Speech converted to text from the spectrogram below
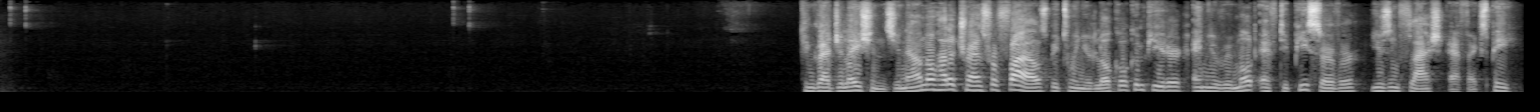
Congratulations, you now know how to transfer files between your local computer and your remote FTP server using FlashFXP.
